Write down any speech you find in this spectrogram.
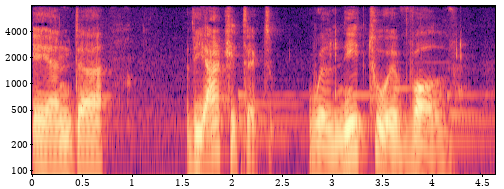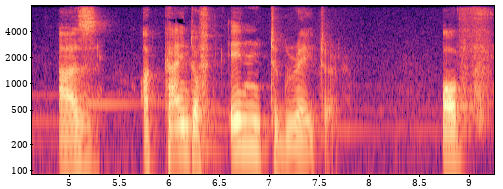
and uh, the architect will need to evolve as a kind of integrator of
